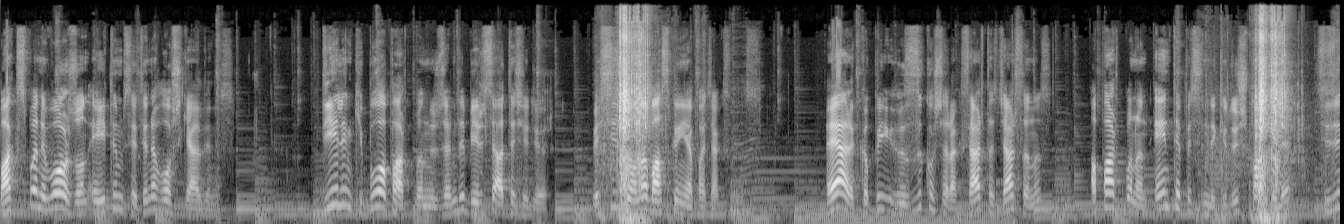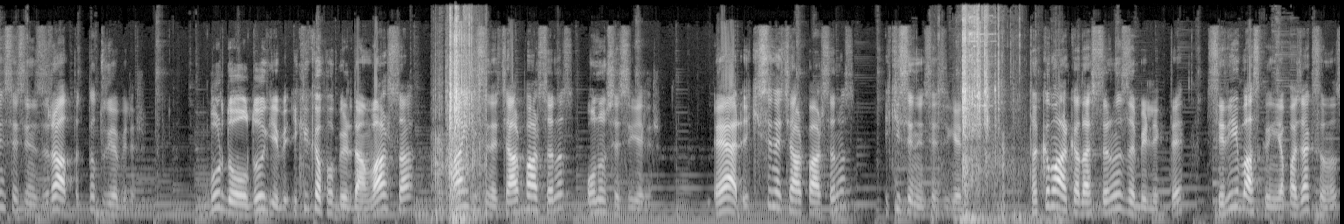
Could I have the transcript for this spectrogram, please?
Bugs Bunny Warzone eğitim setine hoş geldiniz. Diyelim ki bu apartmanın üzerinde birisi ateş ediyor ve siz de ona baskın yapacaksınız. Eğer kapıyı hızlı koşarak sert açarsanız apartmanın en tepesindeki düşman bile sizin sesinizi rahatlıkla duyabilir. Burada olduğu gibi iki kapı birden varsa hangisine çarparsanız onun sesi gelir. Eğer ikisine çarparsanız ikisinin sesi gelir. Takım arkadaşlarınızla birlikte seri baskın yapacaksanız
